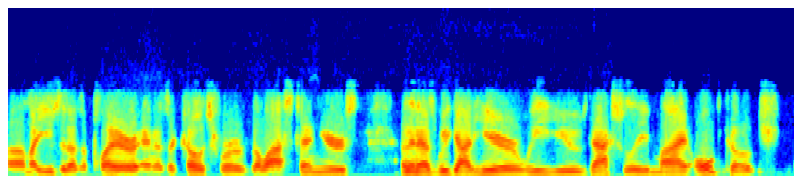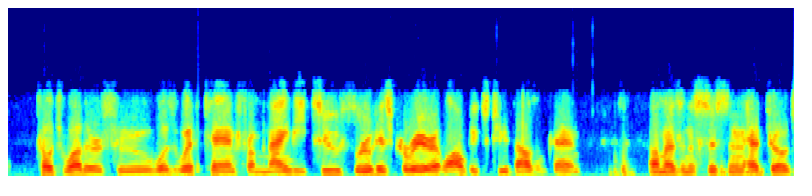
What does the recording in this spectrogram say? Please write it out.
Um, I used it as a player and as a coach for the last 10 years. And then as we got here, we used actually my old coach, Coach Weathers, who was with Ken from 92 through his career at Long Beach 2010 um, as an assistant and head coach.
